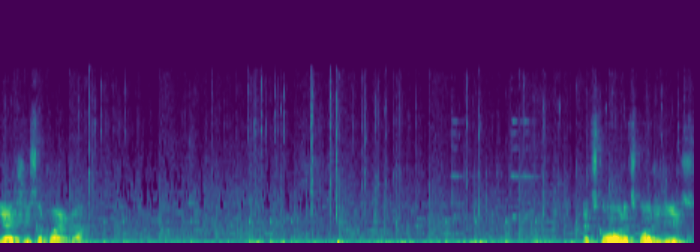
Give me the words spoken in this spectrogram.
He actually survived, huh? Let's go, let's go, GG's.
